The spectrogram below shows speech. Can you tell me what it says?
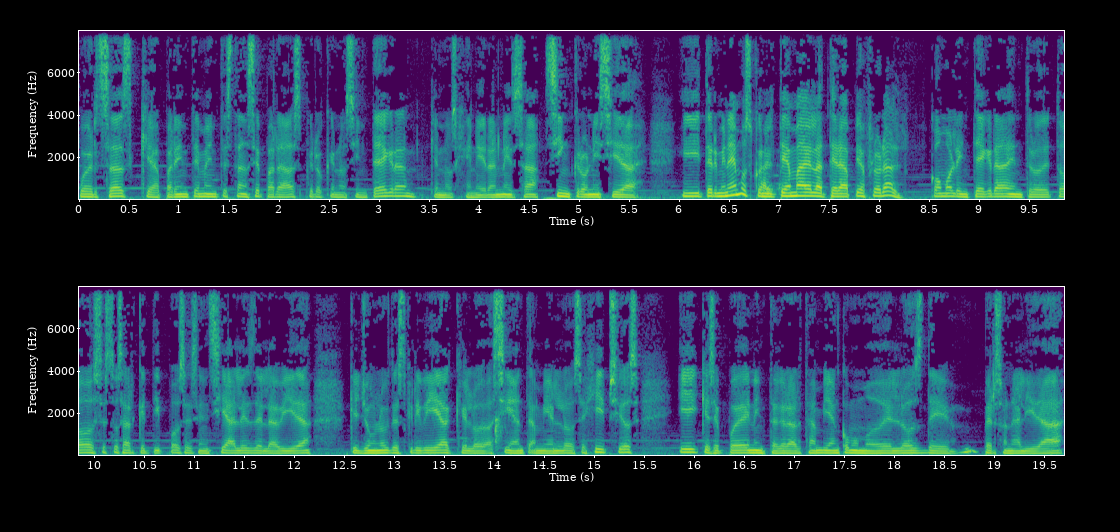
Fuerzas que aparentemente están separadas pero que nos integran, que nos generan esa sincronicidad. Y terminemos con el tema de la terapia floral cómo le integra dentro de todos estos arquetipos esenciales de la vida que Jung describía, que lo hacían también los egipcios y que se pueden integrar también como modelos de personalidad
